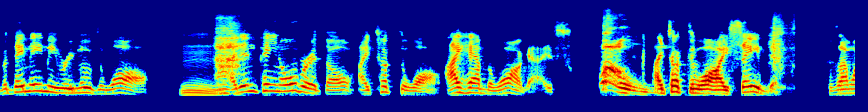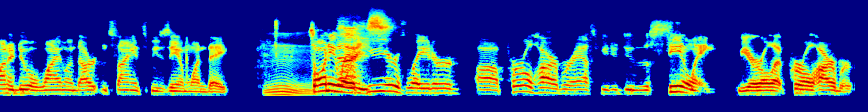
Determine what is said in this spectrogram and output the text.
but they made me remove the wall. Mm. I didn't paint over it though. I took the wall. I have the wall, guys. Whoa. I took the wall. I saved it because I want to do a Wyland Art and Science Museum one day. Mm. So anyway, a few years later, uh, Pearl Harbor asked me to do the ceiling mural at Pearl Harbor.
